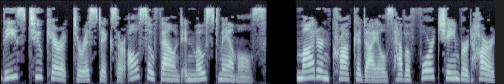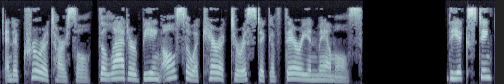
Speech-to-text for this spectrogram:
These two characteristics are also found in most mammals. Modern crocodiles have a four-chambered heart and a crurotarsal, the latter being also a characteristic of therian mammals. The extinct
